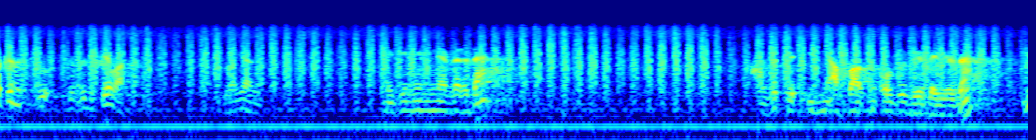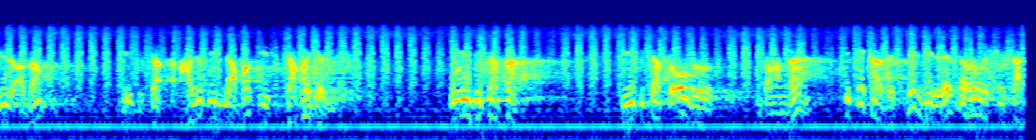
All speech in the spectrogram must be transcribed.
bakın şu, şurada bir şey var. Şuna geldi. Medine-i Münevvere'de Hazreti İbn Abbas'ın olduğu bir devirde bir adam itikaf, Hazreti İbn Abbas itikafa gelmiş. Bu itikafta itikafta olduğu zamanda iki kardeş birbiriyle darılışmışlar.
